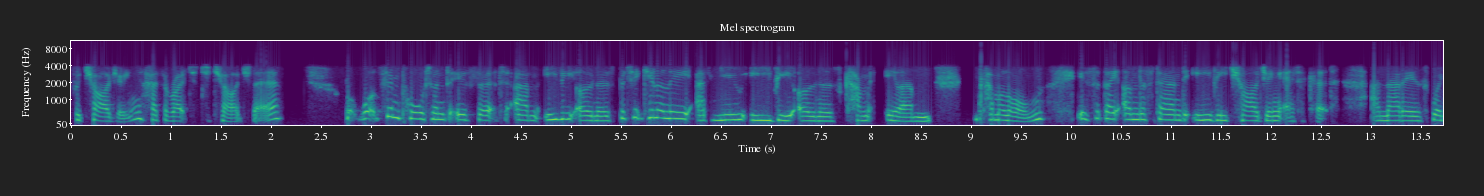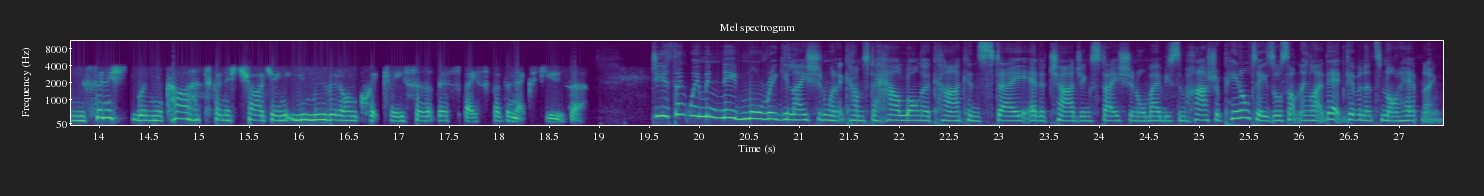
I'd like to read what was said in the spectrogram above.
for charging has a right to charge there. But what's important is that um, EV owners, particularly as new EV owners come um, come along, is that they understand EV charging etiquette, and that is when you finish when your car has finished charging, you move it on quickly so that there's space for the next user. Do you think we need more regulation when it comes to how long a car can stay at a charging station, or maybe some harsher penalties or something like that, given it's not happening?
